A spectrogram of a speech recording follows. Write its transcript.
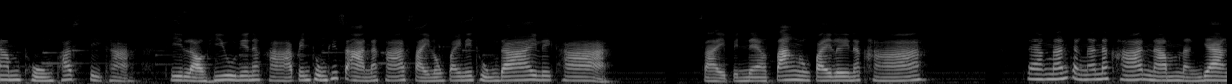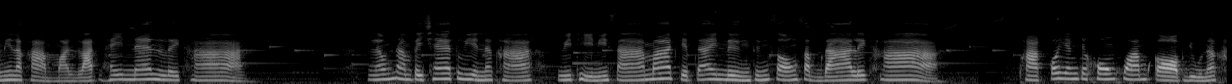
นำถุงพลาสติกค่ะ ที่เราหิ้วเนี่ยนะคะ เป็นถุงที่สะอาดนะคะ ใส่ลงไปในถุงได้เลยค่ะ ใส่เป็นแนวตั้งลงไปเลยนะคะ จากนั้นจากนั้นนะคะนำหนังยางนี่แหละค่ะมารัดให้แน่นเลยค่ะ แล้วนำไปแช่ตู้เย็นนะคะ วิธีนี้สามารถเก็บได้ 1-2 สัปดาห์เลยค่ะ ผักก็ยังจะคงความกรอบอยู่นะค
